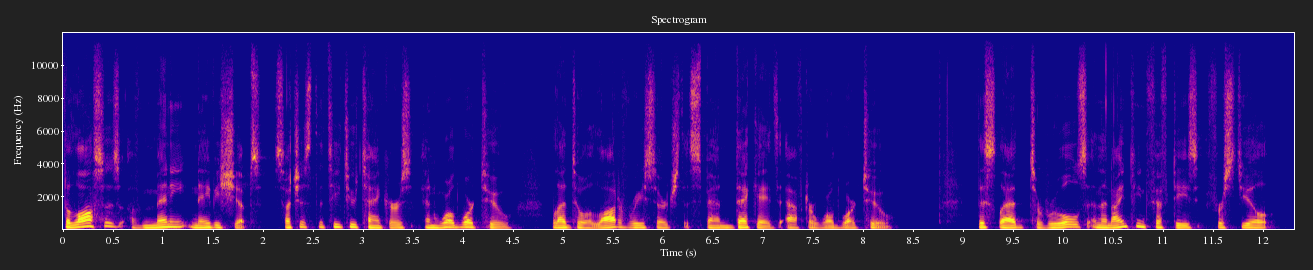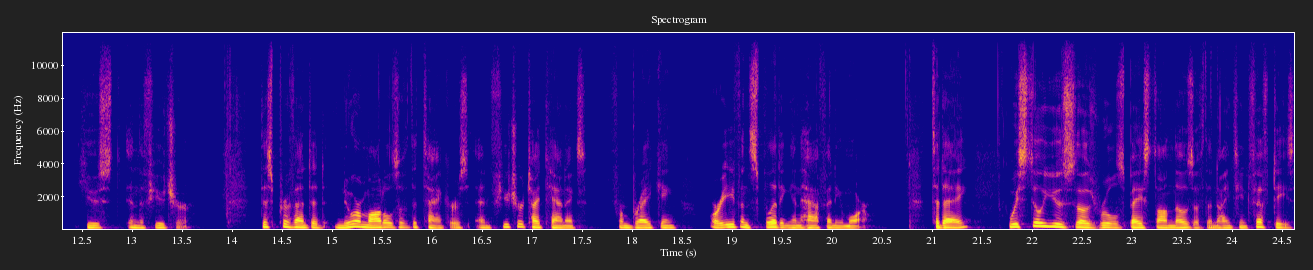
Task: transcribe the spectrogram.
The losses of many Navy ships, such as the T-2 tankers in World War II, led to a lot of research that spanned decades after World War II. This led to rules in the 1950s for steel used in the future. This prevented newer models of the tankers and future Titanics from breaking or even splitting in half anymore. Today, we still use those rules based on those of the 1950s,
